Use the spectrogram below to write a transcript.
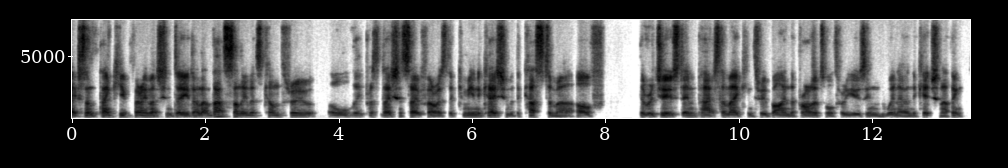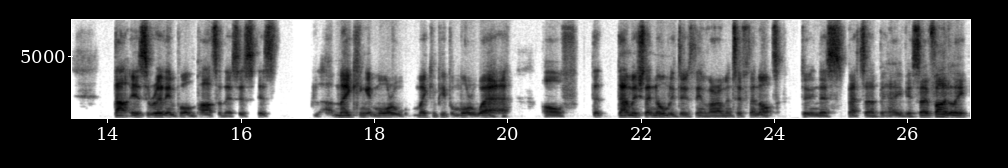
Excellent, thank you very much indeed. And that's something that's come through all the presentations so far is the communication with the customer of the reduced impacts they're making through buying the product or through using the winnow in the kitchen. I think that is a really important part of this is, is making it more, making people more aware of the damage they normally do to the environment if they're not doing this better behaviour. So finally,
